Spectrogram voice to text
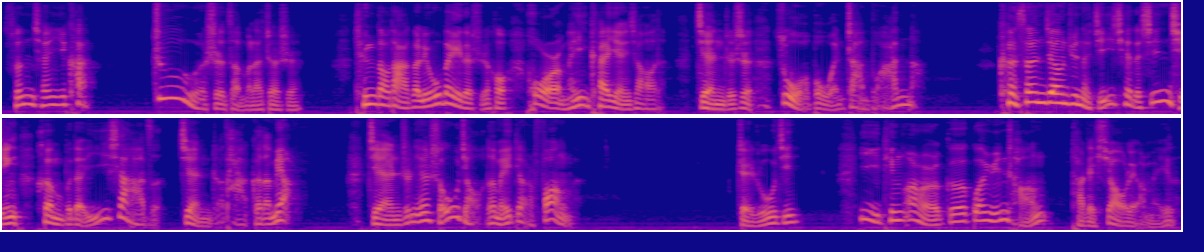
孙乾一看。这是怎么了？这是听到大哥刘备的时候，霍儿眉开眼笑的，简直是坐不稳、站不安呐！看三将军那急切的心情，恨不得一下子见着大哥的面简直连手脚都没地儿放了。这如今一听二哥关云长，他这笑脸没了。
